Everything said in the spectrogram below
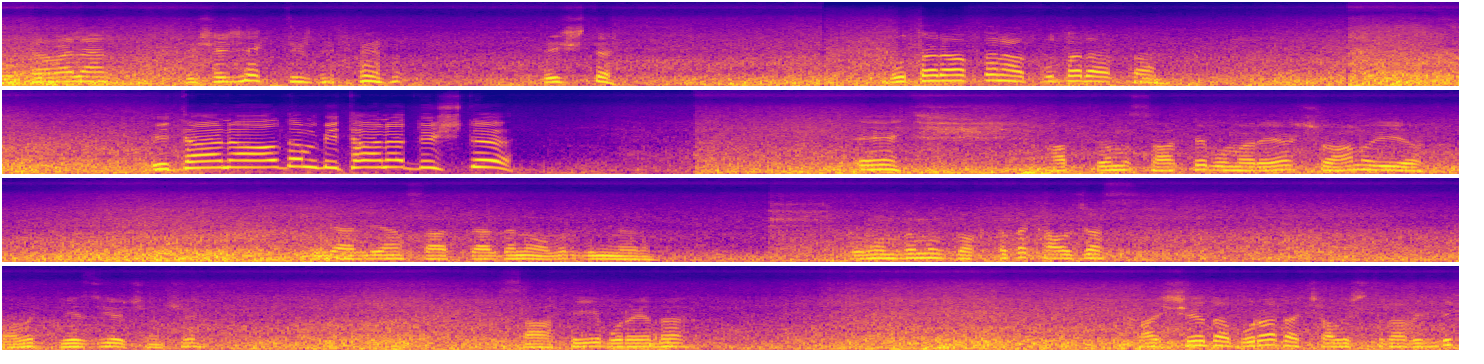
Muhtemelen düşecektir. düştü. Bu taraftan at bu taraftan. Bir tane aldım bir tane düştü. Evet. Attığımız saatte bu meraya şu an uyuyor. İlerleyen saatlerde ne olur bilmiyorum. Bulunduğumuz noktada kalacağız. Balık geziyor çünkü. Sahteyi buraya da kaşığı da burada çalıştırabildik.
